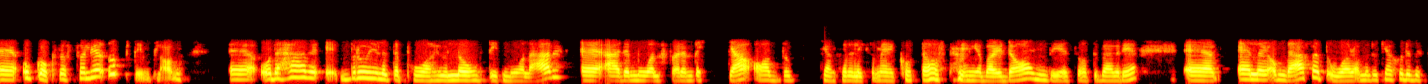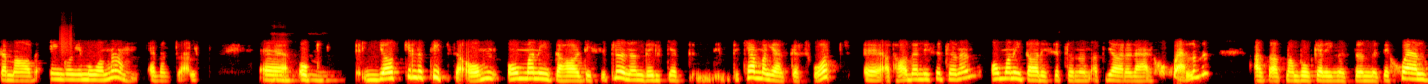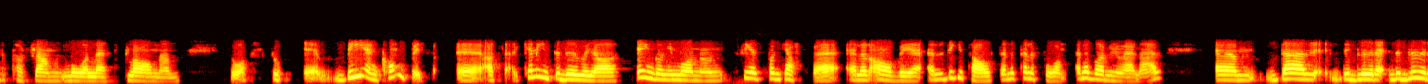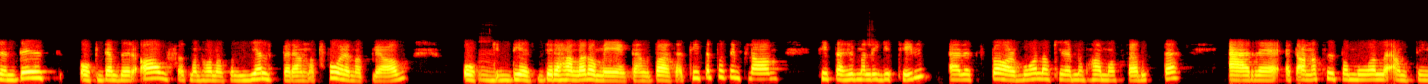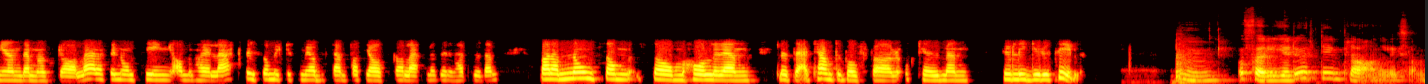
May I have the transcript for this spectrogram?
eh, och också följa upp din plan. Eh, och det här beror ju lite på hur långt ditt mål är. Eh, är det mål för en vecka, ja, då kanske det liksom är korta avstämningar varje dag om det är så att du behöver det. Eh, eller om det är för ett år, men då kanske du bestämmer av en gång i månaden eventuellt. Eh, mm. Och jag skulle tipsa om, om man inte har disciplinen, vilket det kan vara ganska svårt eh, att ha den disciplinen, om man inte har disciplinen att göra det här själv, alltså att man bokar in en stund med sig själv, tar fram målet, planen, så, så eh, be en kompis eh, att här, kan inte du och jag en gång i månaden ses på en kaffe eller en AV eller digitalt eller telefon eller vad det nu än är. Eh, där det blir, det blir en dejt och den blir av för att man har någon som hjälper en att få den att bli av. Och mm. det, det det handlar om är egentligen att bara här, titta på sin plan, titta hur man ligger till. Är det ett sparmål, okej, okay, men har man följt det? Är det ett annat typ av mål, antingen där man ska lära sig någonting, ja men har jag lärt mig så mycket som jag bestämt att jag ska ha lärt mig vid den här tiden? Bara någon som, som håller en lite accountable för, okej okay, men hur ligger du till? Mm. Och följer du din plan liksom?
